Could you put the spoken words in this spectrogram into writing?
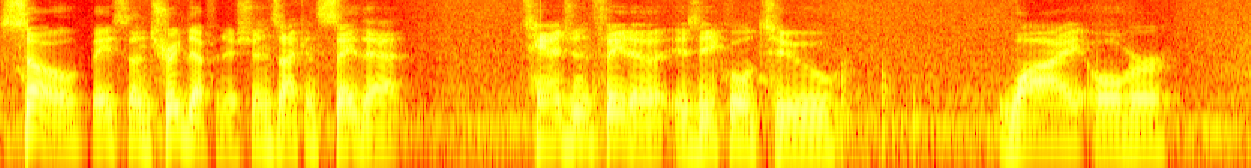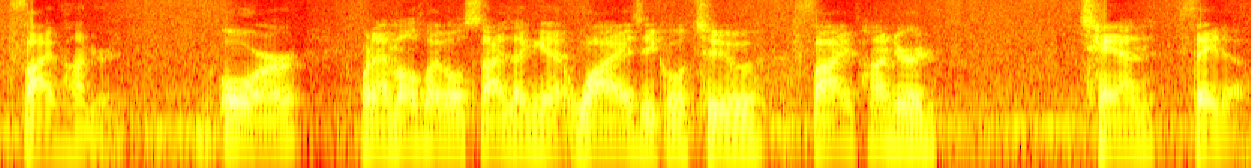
So, based on trig definitions, I can say that tangent theta is equal to y over 500. Or, when I multiply both sides, I can get y is equal to 500 tan theta.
